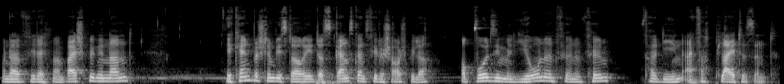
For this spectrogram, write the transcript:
Und da vielleicht mal ein Beispiel genannt. Ihr kennt bestimmt die Story, dass ganz, ganz viele Schauspieler, obwohl sie Millionen für einen Film verdienen, einfach pleite sind.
